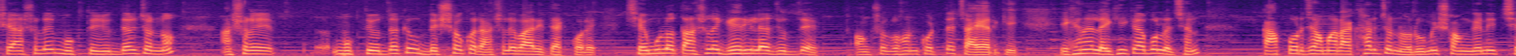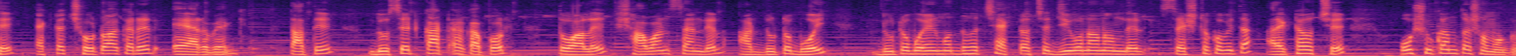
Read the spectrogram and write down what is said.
সে আসলে মুক্তিযুদ্ধের জন্য আসলে মুক্তিযুদ্ধকে উদ্দেশ্য করে আসলে বাড়ি ত্যাগ করে। সে মূলত আসলে গেরিলা যুদ্ধে অংশগ্রহণ করতে চায় আর কি। এখানে লেখিকা বলেছেন, কাপড় জামা রাখার জন্য রুমি সঙ্গে নিচ্ছে একটা ছোট আকারের এয়ার ব্যাগ তাতে দু সেট কাটা কাপড়, তোয়ালে, সাবান, স্যান্ডেল আর দুটো বই। দুটো বইয়ের মধ্যে হচ্ছে একটা হচ্ছে জীবনানন্দের শ্রেষ্ঠ কবিতা, আর একটা হচ্ছে ও সুকান্ত সমগ্র।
